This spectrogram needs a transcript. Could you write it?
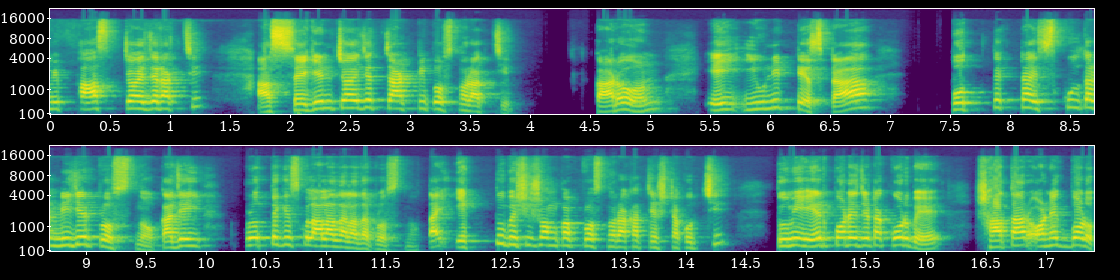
আমি ফার্স্ট চয়েজে রাখছি আর সেকেন্ড চয়েজে চারটি প্রশ্ন রাখছি। কারণ এই ইউনিট টেস্টটা প্রত্যেকটা স্কুল তার নিজের প্রশ্ন, কাজেই প্রত্যেক স্কুল আলাদা আলাদা প্রশ্ন। তাই একটু বেশি সংখ্যক প্রশ্ন রাখার চেষ্টা করছি। তুমি এরপরে যেটা করবে, সাঁতার অনেক বড়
